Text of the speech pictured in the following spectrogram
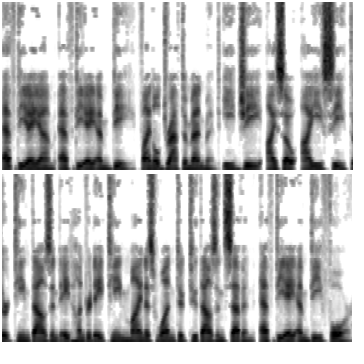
FDAM FDAMD Final Draft Amendment e.g. ISO IEC 13818-1 to 2007 FDAMD 4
